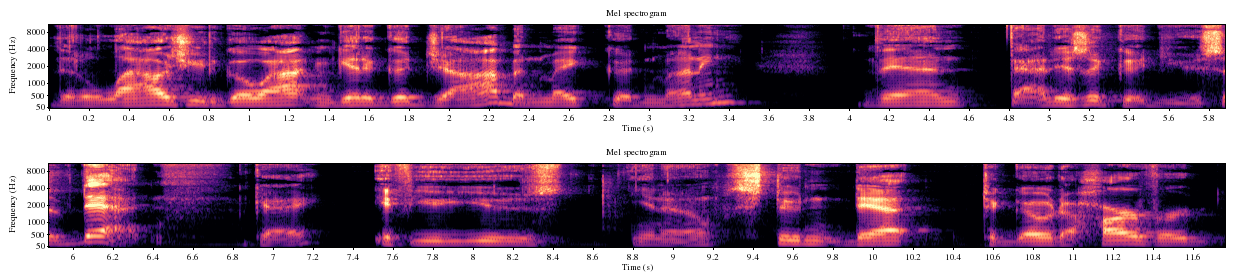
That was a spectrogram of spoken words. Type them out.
that allows you to go out and get a good job and make good money, then that is a good use of debt. Okay? If you use you know, student debt to go to Harvard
